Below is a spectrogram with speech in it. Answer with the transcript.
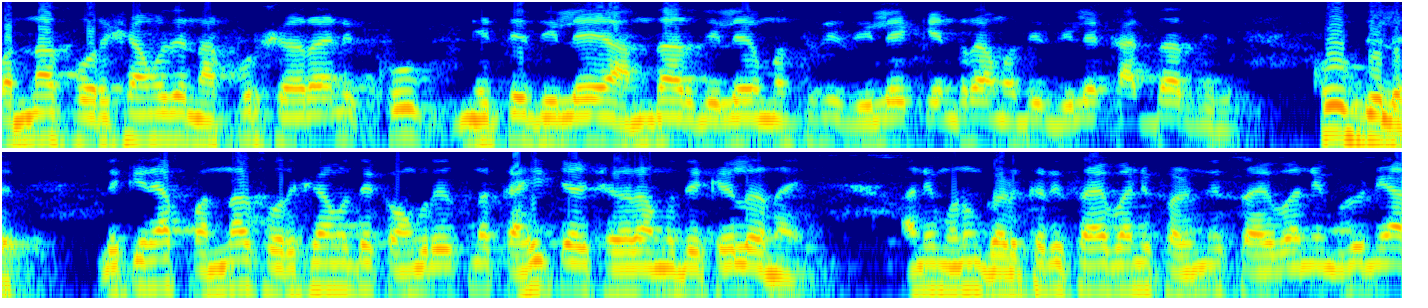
पन्नास वर्षामध्ये नागपूर शहराने खूप नेते दिले आमदार दिले मंत्री दिले केंद्रामध्ये दिले खासदार दिले खूप दिले. लेकिन या पन्नास वर्षामध्ये काँग्रेसनं काहीच या शहरामध्ये केलं नाही. आणि म्हणून गडकरी साहेब आणि फडणवीस साहेबांनी मिळून या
